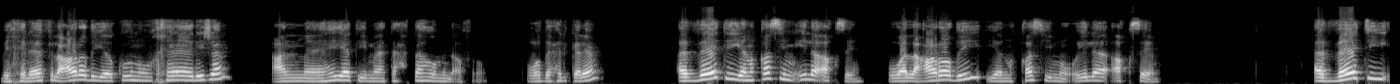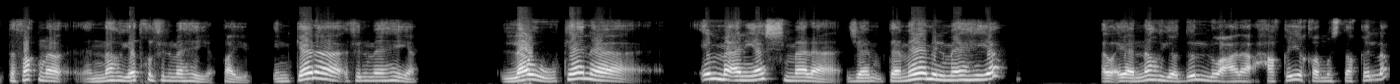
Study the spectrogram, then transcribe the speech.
بخلاف العرض يكون خارجا عن ماهية ما تحته من أفراد. واضح الكلام؟ الذاتي ينقسم إلى أقسام والعرضي ينقسم إلى أقسام. الذاتي اتفقنا أنه يدخل في الماهية. طيب إن كان في الماهية لو كان إما أن يشمل تمام الماهية أو أي أنه يدل على حقيقة مستقلة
